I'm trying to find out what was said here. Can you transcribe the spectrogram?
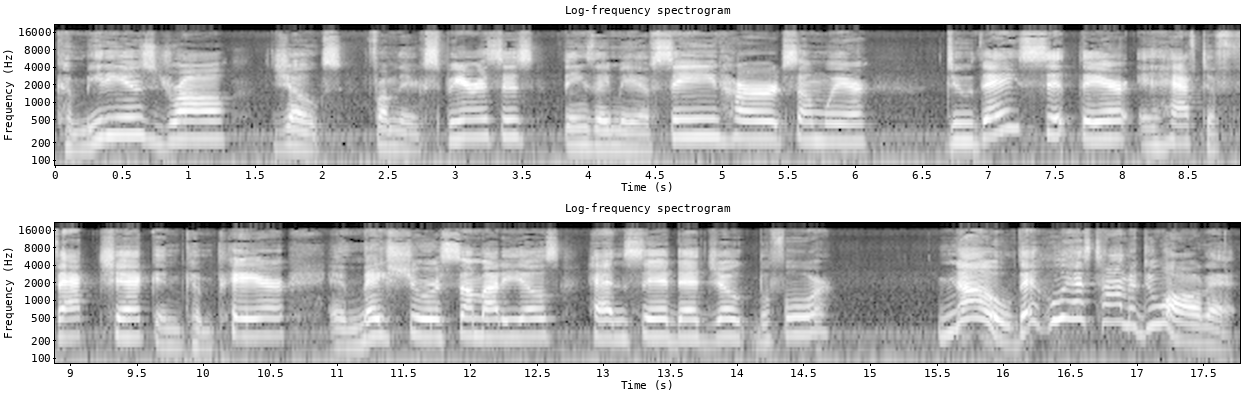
comedians draw jokes from their experiences, things they may have seen, heard somewhere, do they sit there and have to fact check and compare and make sure somebody else hadn't said that joke before? No, they, who has time to do all that?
